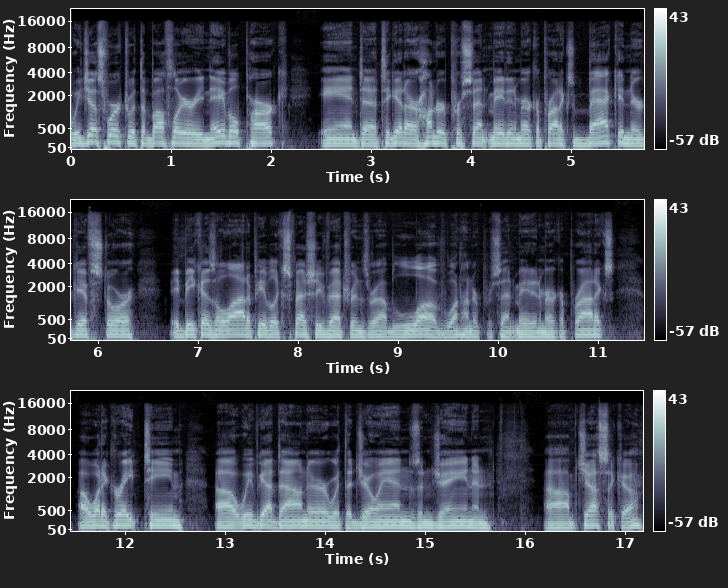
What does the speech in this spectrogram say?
we just worked with the Buffalo Erie Naval Park and to get our 100% Made in America products back in their gift store because a lot of people, especially veterans, Rob, love 100% Made in America products. Uh, what a great team uh, we've got down there with the Joannes and Jane and uh, Jessica,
